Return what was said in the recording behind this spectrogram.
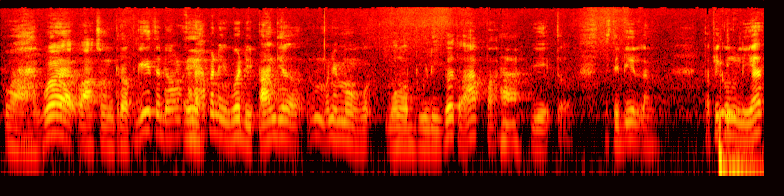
Wah gue langsung drop gitu dong. Iya. kenapa nih gue dipanggil? Ini mau mau ngebully gue atau apa? Gitu. Terus dia bilang tapi gue ngeliat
